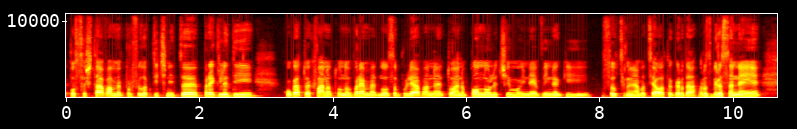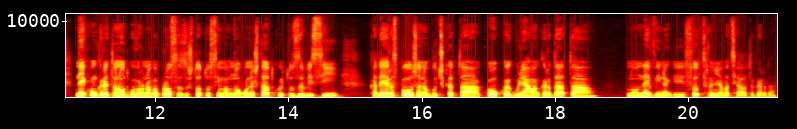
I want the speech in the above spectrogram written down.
посещаваме профилактичните прегледи, когато е хванато на време едно заболяване, то е напълно лечимо и не винаги се отстранява цялата гърда. Разбира се, не е, не е конкретен отговор на въпроса, защото си има много неща, от които зависи къде е разположена бучката, колко е голяма гърдата, но не винаги се отстранява цялата гърда.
